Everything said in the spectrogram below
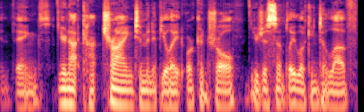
in things. You're not co- trying to manipulate or control. You're just simply looking to love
